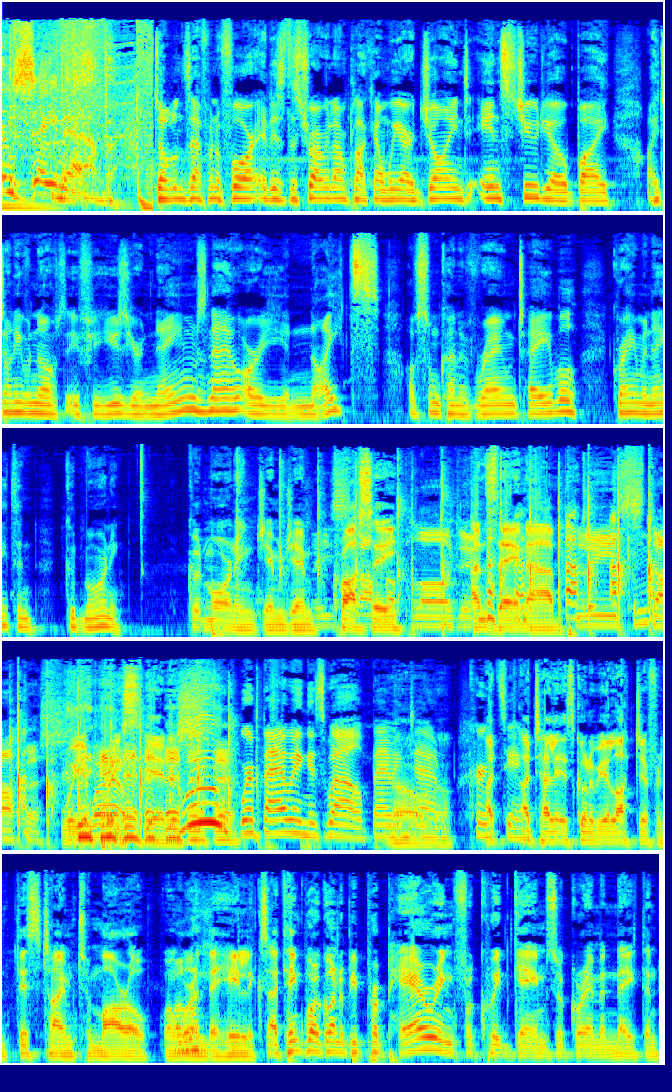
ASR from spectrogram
and Zeinab. Dublin's F104, it is the Strawberry Alarm Clock, and we are joined in studio by, I don't even know if, if you use your names now or are you knights of some kind of round table. Graham and Nathan, good morning. Good morning, Jim Jim, Please Crossy, stop applauding. and Zeinab. Please stop it. We appreciate it. We're bowing as well, bowing No, down, no. curtsying. I, I tell you, it's going to be a lot different this time tomorrow when we're in the Helix. I think we're going to be preparing for Quid Games with Graham and Nathan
